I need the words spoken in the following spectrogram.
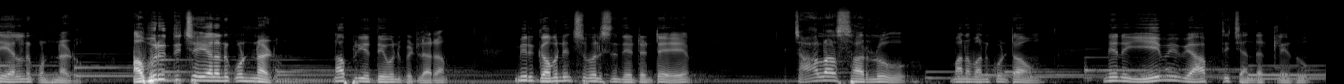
చేయాలనుకుంటున్నాడు. అభివృద్ధి చేయాలనుకుంటున్నాడు. నా ప్రియ దేవుని బిడ్డలారా మీరు గమనించవలసింది ఏంటంటే చాలాసార్లు మనం అనుకుంటాం నేను ఏమి వ్యాప్తి చెందట్లేదు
